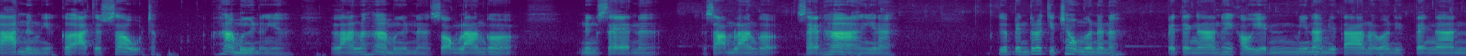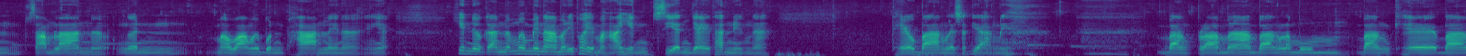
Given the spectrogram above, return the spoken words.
ล้านหนึ่งเนี่ยก็อาจจะเช่าสักห้าหมื่นอย่างเงี้ยล้านละห้าหมื่นนะสองล้านก็หนึ่งแสนนะสามล้านก็แสนห้าอย่างนี้นะ คือเป็นธุรกิจเช่าเงินนะนะไปแต่งงานให้เขาเห็นมีหน้ามีตาหน่อยว่านี่แต่งงานสามล้านนะเงินมาวางไว้บนพานเลยนะอย่างเงี้ยเช่นเดียวกันนะเมื่อไม่นานมานี้พ่อเห็นมาหาเห็นเซียนใหญ่ท่านหนึ่งนะ แถวบางอะไรสักอย่างเนี่ยบางปลามาบางละมุม บางแคบาง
